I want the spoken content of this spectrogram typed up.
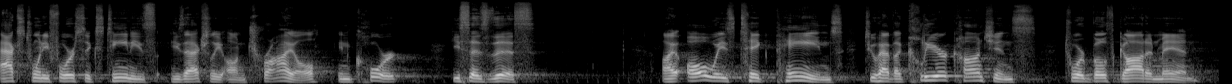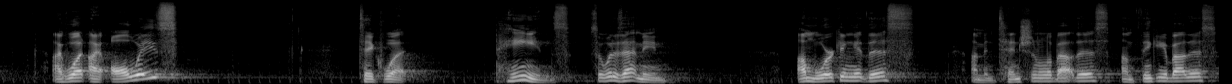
Acts 24 16, he's, he's actually on trial in court. He says this I always take pains to have a clear conscience toward both God and man. I what? I always take what? Pains. So, what does that mean? I'm working at this. I'm intentional about this. I'm thinking about this.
